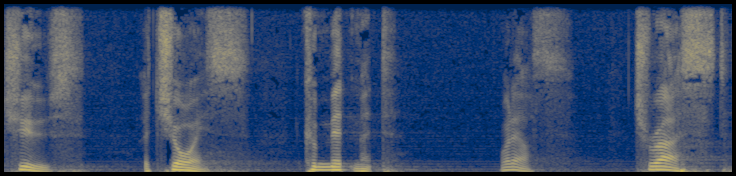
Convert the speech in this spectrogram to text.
choose a choice, commitment? What else? Trust.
